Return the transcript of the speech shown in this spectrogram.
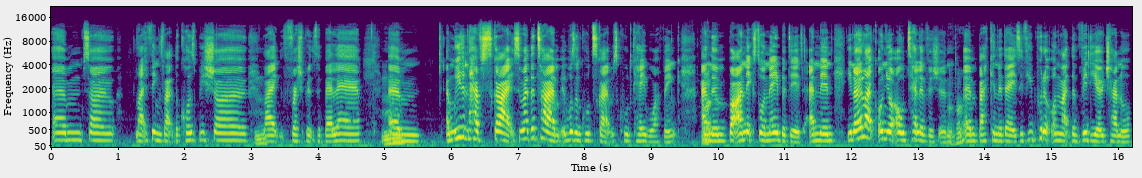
Um, so like things like the Cosby Show, like Fresh Prince of Bel Air. Um, and we didn't have Sky, so at the time it wasn't called Sky; it was called cable, I think. And Right. then, but our next door neighbor did. And then, you know, like on your old television, Uh-huh. um, back in the days, if you put it on like the video channel,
